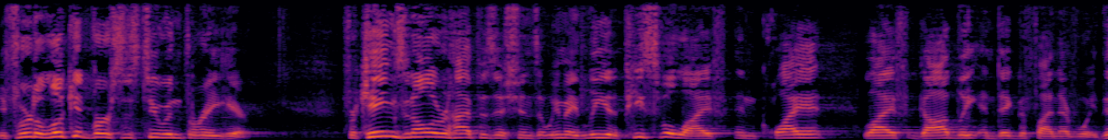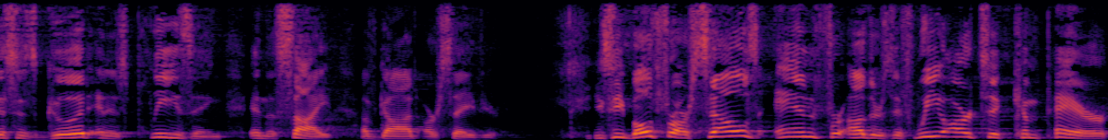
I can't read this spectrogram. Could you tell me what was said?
If we're to look at verses two and three here, for kings and all who are in high positions, that we may lead a peaceful life in quiet life, godly and dignified in every way. This is good and is pleasing in the sight of God our Savior. You see, both for ourselves and for others, if we are to compare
